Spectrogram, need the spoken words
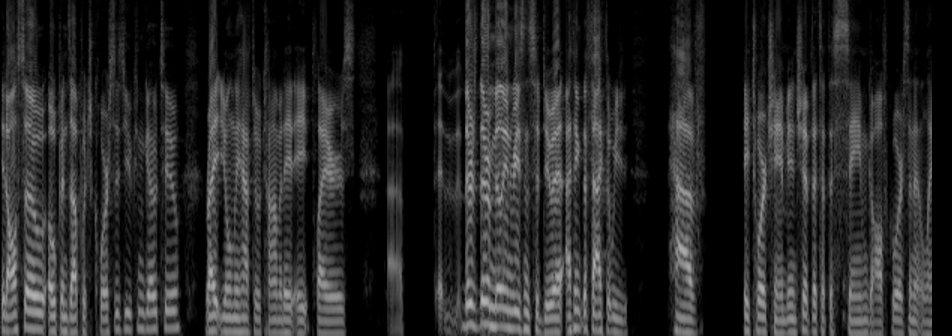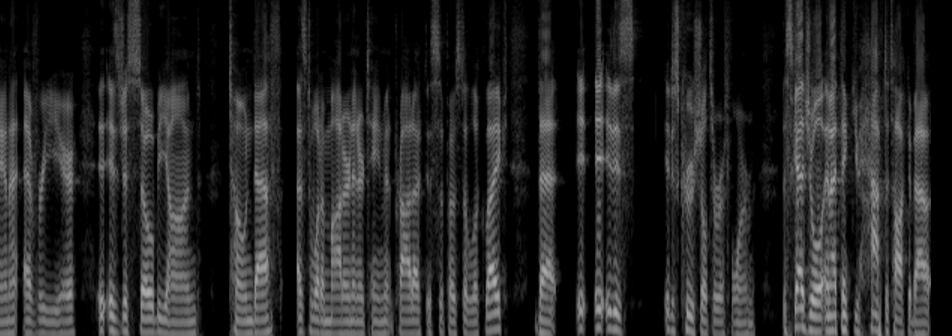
It also opens up which courses you can go to, right? You only have to accommodate eight players. Uh, there's there are a million reasons to do it. I think the fact that we have a tour championship that's at the same golf course in Atlanta every year is just so beyond tone deaf as to what a modern entertainment product is supposed to look like that it, it, is it is crucial to reform the schedule and I think you have to talk about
